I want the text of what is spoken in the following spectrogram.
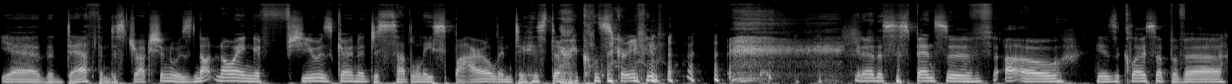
yeah the death and destruction, was not knowing if she was going to just suddenly spiral into hysterical screaming. you know, the suspense of uh oh, here's a close up of her.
